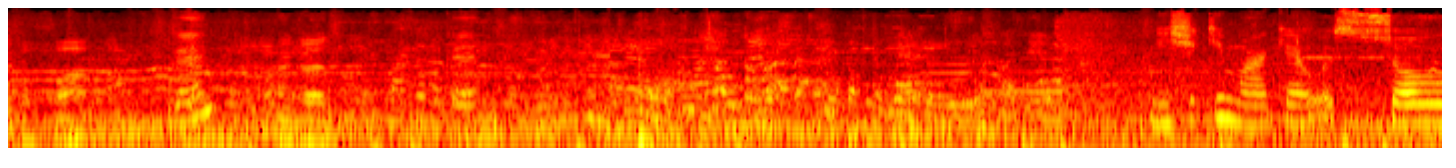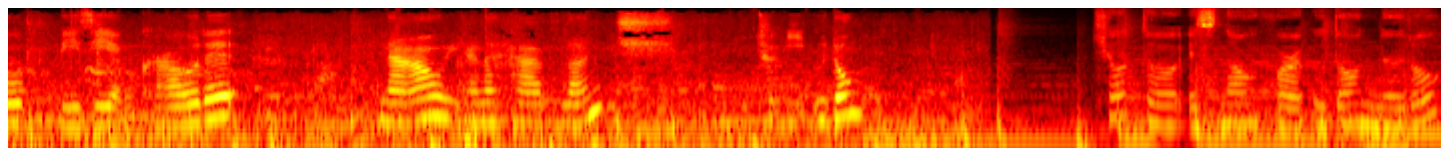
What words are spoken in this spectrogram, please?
So far. Good? Good. Good. Nishiki Market was so busy and crowded. Now we're gonna have lunch to eat udon. Kyoto is known for udon noodle.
